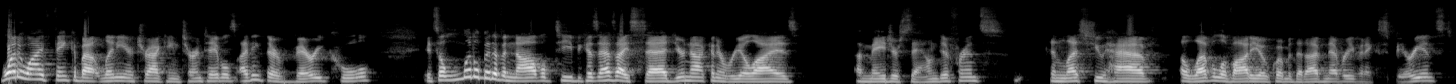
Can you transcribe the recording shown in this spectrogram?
what do I think about linear tracking turntables? I think they're very cool. It's a little bit of a novelty because, as I said, you're not going to realize a major sound difference unless you have a level of audio equipment that I've never even experienced.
